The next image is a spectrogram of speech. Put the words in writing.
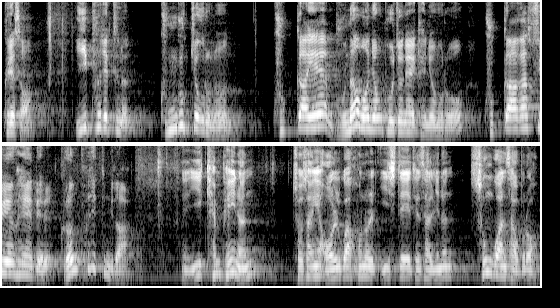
그래서 이 프로젝트는 궁극적으로는 국가의 문화 원형 보존의 개념으로 국가가 수행해야 될 그런 프로젝트입니다. 예, 이 캠페인은 조상의 얼과 혼을 이 시대에 되살리는 숭고한 사업으로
